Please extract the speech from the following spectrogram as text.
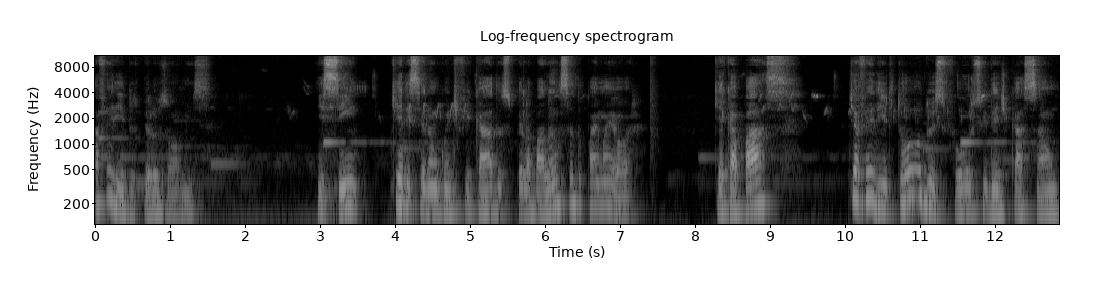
aferidos pelos homens, e sim que eles serão quantificados pela balança do Pai Maior, que é capaz de aferir todo o esforço e dedicação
